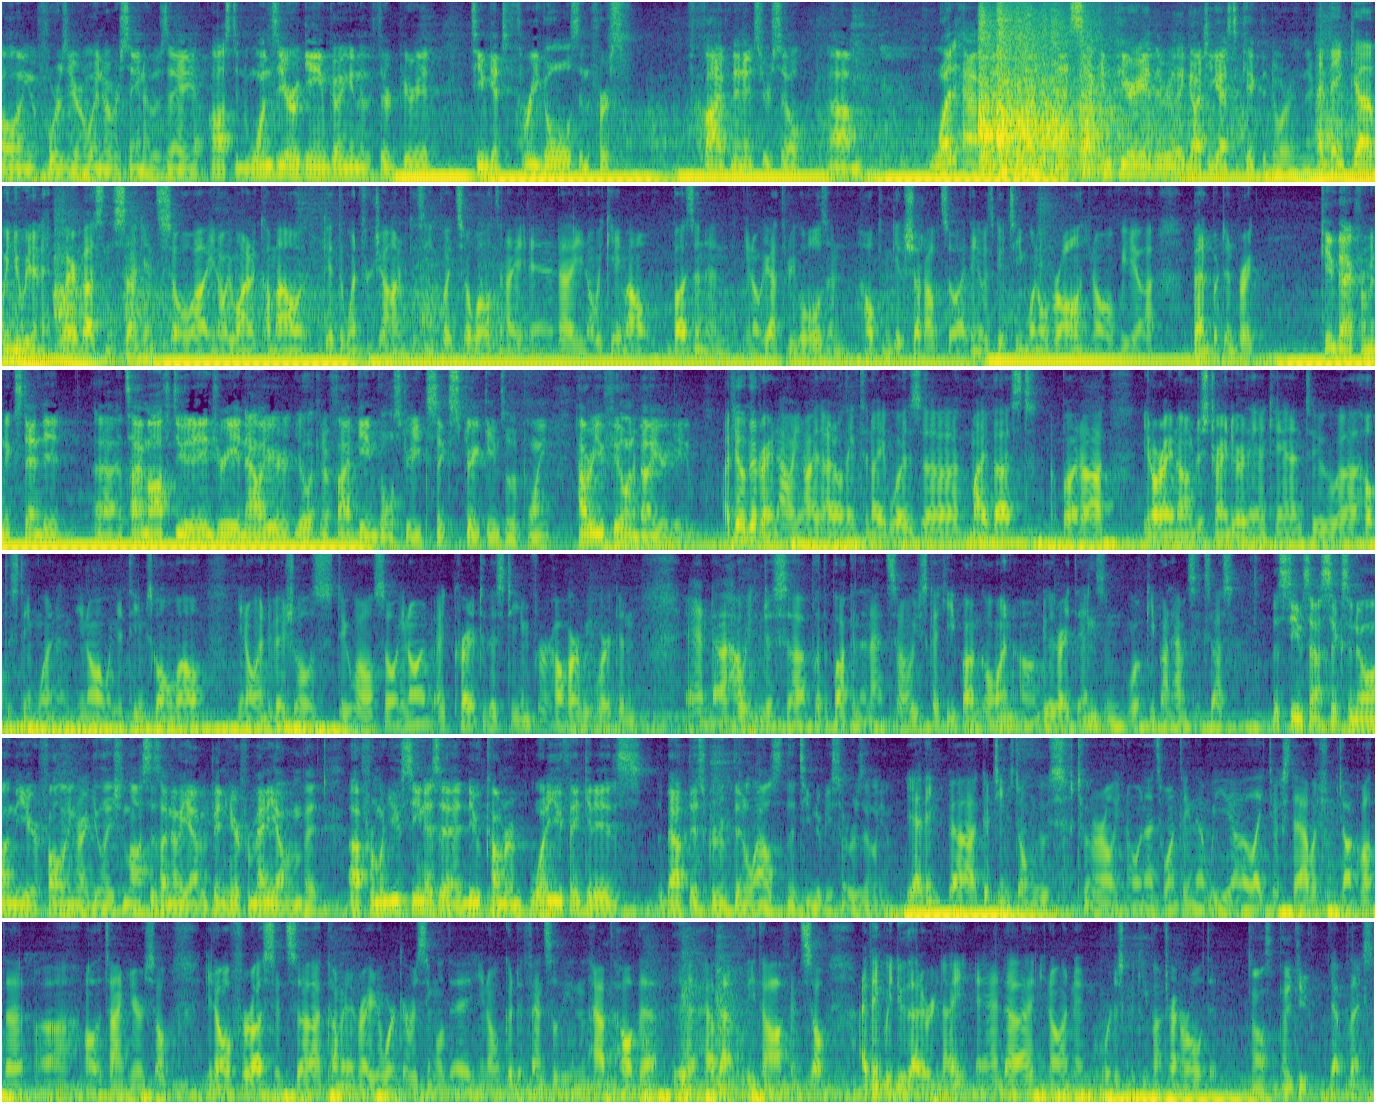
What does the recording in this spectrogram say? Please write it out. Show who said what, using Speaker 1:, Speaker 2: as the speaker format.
Speaker 1: following a 4-0 win over San Jose. Austin 1-0 game going into the third period. Team gets three goals in the first five minutes or so. Um, what happened in the second period that really got you guys to kick the door in there?
Speaker 2: I think uh, we knew we didn't play our best in the second, so uh, you know we wanted to come out, get the win for John because he played so well tonight, and uh, you know we came out buzzing, and you know we got three goals and helped him get a shutout. So I think it was a good team win overall. You know we uh, bent but didn't break.
Speaker 1: Came back from an extended uh, time off due to injury, and now you're you're looking at a five-game goal streak, six straight games with a point. How are you feeling about your game?
Speaker 2: I feel good right now. You know I, I don't think tonight was uh, my best, but you know, right now I'm just trying to do everything I can to uh, help this team win. And you know, when your team's going well, you know, individuals do well. So you know, I, I credit to this team for how hard we work and and uh, how we can just uh, put the puck in the net. So we just got to keep on going, um, do the right things, and we'll keep on having success.
Speaker 1: This team's now six and zero oh on the year following regulation losses. I know you haven't been here for many of them, but uh, from what you've seen as a newcomer, what do you think it is about this group that allows the team to be so resilient?
Speaker 2: Yeah, I think uh, good teams don't lose two in a row, you know, and that's one thing that we uh, like to establish. We talk about that uh, all the time here. So, you know, for us, it's uh, coming in ready to work every single day. You know, good defensively and have have that have that lead to offense. So, I think we do that every night, and uh, you know, and, and we're just going to keep on trying to roll with it.
Speaker 1: Awesome, thank you.
Speaker 2: Yep, thanks.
